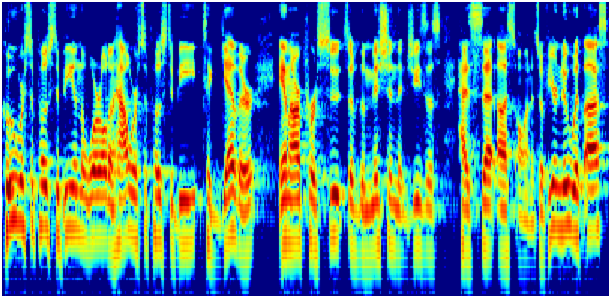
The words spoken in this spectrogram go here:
who we're supposed to be in the world, and how we're supposed to be together in our pursuits of the mission that Jesus has set us on. And so, if you're new with us,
